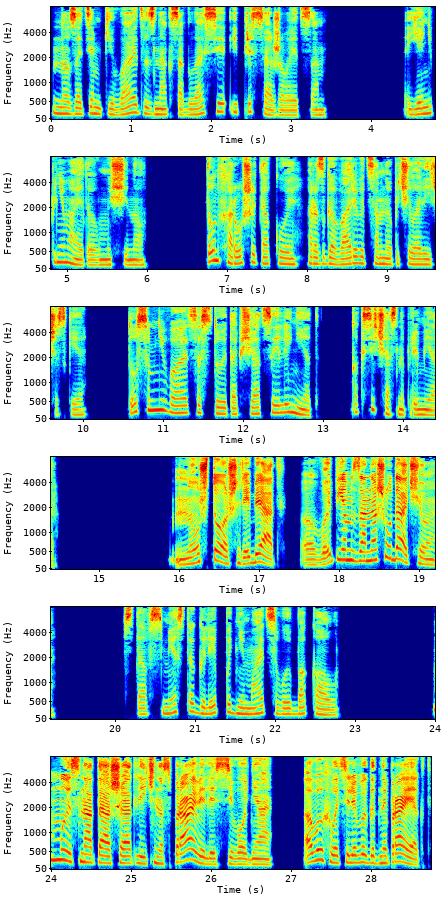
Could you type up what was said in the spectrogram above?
но затем кивает в знак согласия и присаживается. Я не понимаю этого мужчину. То он хороший такой, разговаривает со мной по-человечески, то сомневается, стоит общаться или нет, как сейчас, например. «Ну что ж, ребят, выпьем за нашу удачу!» Встав с места, Глеб поднимает свой бокал. «Мы с Наташей отлично справились сегодня, а выхватили выгодный проект».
